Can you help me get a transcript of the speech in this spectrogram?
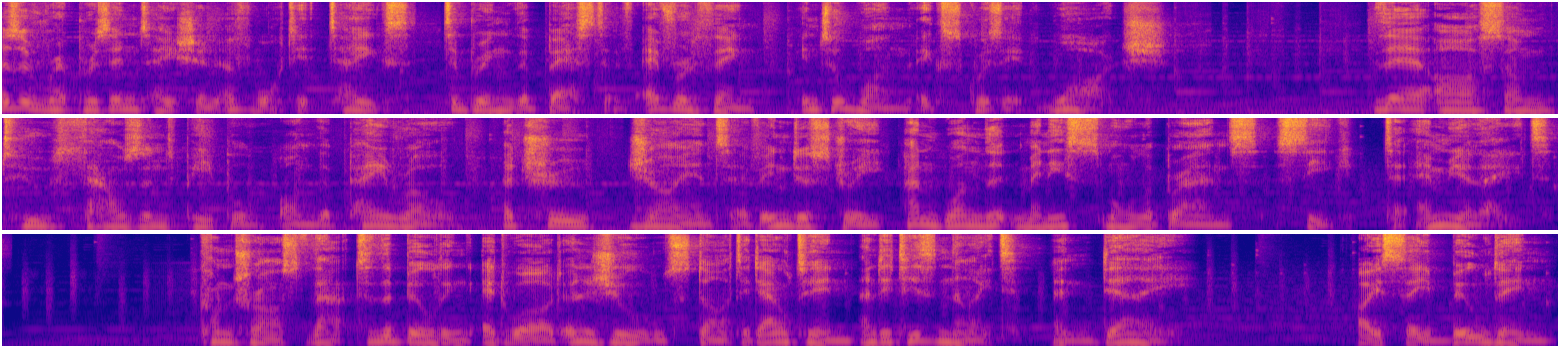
as a representation of what it takes to bring the best of everything into one exquisite watch. There are some 2,000 people on the payroll, a true giant of industry and one that many smaller brands seek to emulate. Contrast that to the building Edouard and Jules started out in, and it is night and day. I say building,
